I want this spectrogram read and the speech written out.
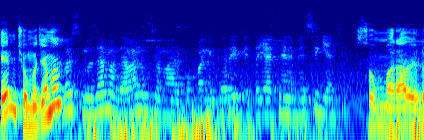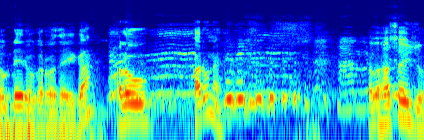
કેમ છો? મજામાં? બસ મજામાં જવાનું છે મારા પપ્પાની ઘરે એટલે તૈયાર થઈને બેસી ગયા છે. સોમવાર આવે લોક ડાયરો કરવા જાય કા? હલો સારું ને? હવે હસાઈ જો.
